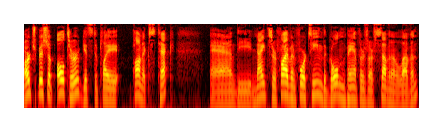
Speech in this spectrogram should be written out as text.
Archbishop Alter gets to play Ponitz Tech. And the Knights are 5 and 14. The Golden Panthers are 7 and 11.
